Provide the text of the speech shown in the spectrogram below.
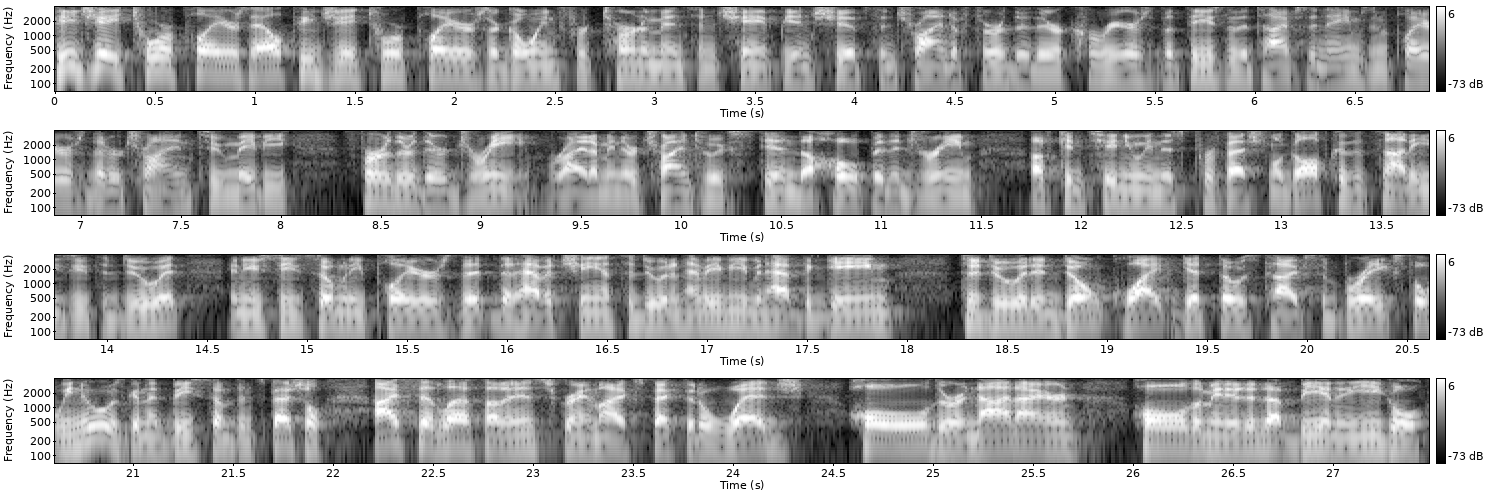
PGA Tour players, LPGA Tour players are going for tournaments and championships and trying to further their careers, but these are the types of names and players that are trying to maybe further their dream, right? I mean, they're trying to extend the hope and the dream of continuing this professional golf because it's not easy to do it. And you see so many players that, that have a chance to do it and maybe even have the game to do it and don't quite get those types of breaks. But we knew it was going to be something special. I said last night on Instagram I expected a wedge hold or a nine iron hold. I mean, it ended up being an eagle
